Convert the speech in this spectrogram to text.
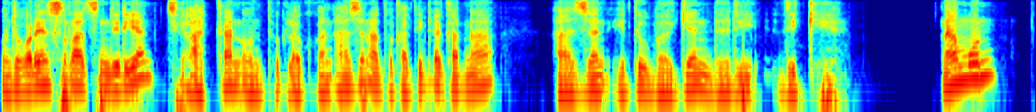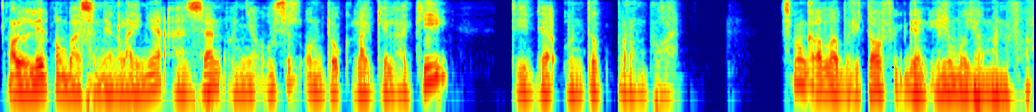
Untuk orang yang sholat sendirian silakan untuk lakukan azan atau tidak karena azan itu bagian dari zikir. Namun kalau lihat pembahasan yang lainnya azan hanya khusus untuk laki-laki tidak untuk perempuan. Semoga Allah beri taufik dan ilmu yang manfaat.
